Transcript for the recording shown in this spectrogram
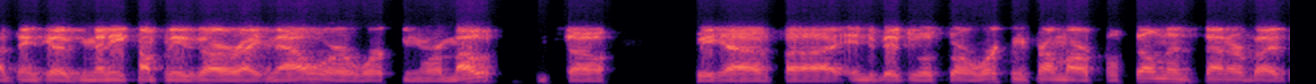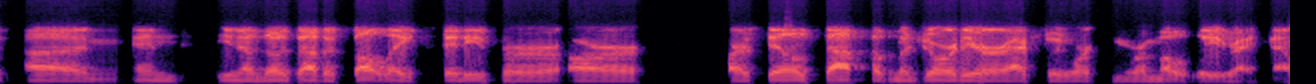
I think as many companies are right now, we're working remote. And So we have individuals who are working from our fulfillment center, but and you know those out of Salt Lake City for our our sales staff, but majority are actually working remotely right now.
